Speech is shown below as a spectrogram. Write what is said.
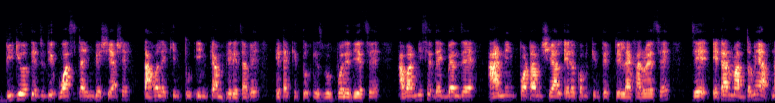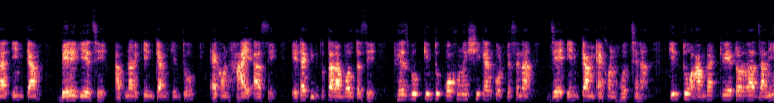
ভিডিওতে যদি ওয়াচ টাইম বেশি আসে, তাহলে কিন্তু ইনকাম বেড়ে যাবে। এটা কিন্তু ফেসবুক বলে দিয়েছে। আবার নিচে দেখবেন যে আর্নিং পটানশিয়াল এরকম কিন্তু একটি লেখা রয়েছে যে এটার মাধ্যমে আপনার ইনকাম বেড়ে গিয়েছে। আপনার ইনকাম কিন্তু এখন হাই আছে। এটা কিন্তু তারা বলতেছে। ফেসবুক কিন্তু কখনোই স্বীকার করতেছে না যে ইনকাম এখন হচ্ছে না। কিন্তু আমরা ক্রিয়েটররা জানি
